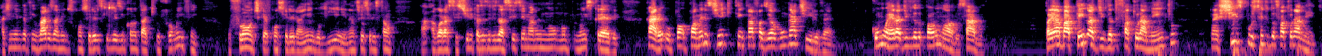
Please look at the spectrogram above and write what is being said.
a gente ainda tem vários amigos conselheiros que de vez em quando tá aqui. O From, enfim, o Front, que é conselheiro ainda, o Gui, não sei se eles estão agora assistindo, que às vezes eles assistem, mas não, não, não escrevem. Cara, o Palmeiras tinha que tentar fazer algum gatilho, velho. como era a dívida do Paulo Nobre, sabe? Para ir abatendo a dívida do faturamento, né, X% do faturamento.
